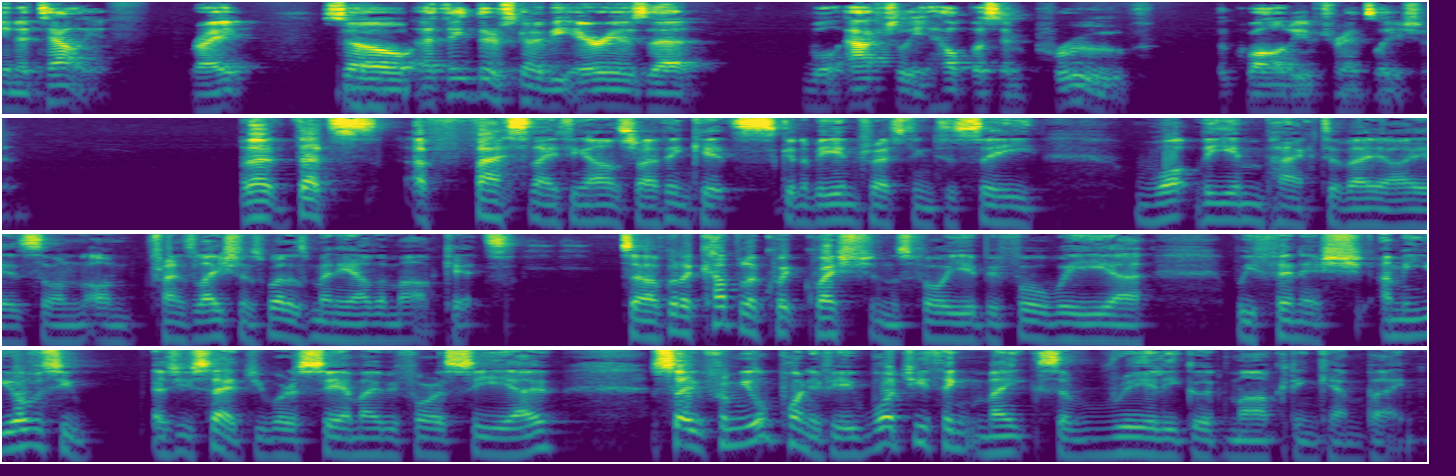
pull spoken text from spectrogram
in Italian, right? So mm-hmm. I think there's going to be areas that will actually help us improve the quality of translation. That's a fascinating answer. I think it's going to be interesting to see what the impact of AI is on, on translation as well as many other markets. So I've got a couple of quick questions for you before we uh, we finish. I mean, you obviously, as you said, you were a CMO before a CEO. So from your point of view, what do you think makes a really good marketing campaign?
